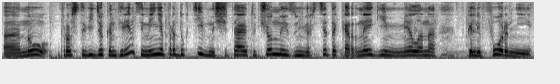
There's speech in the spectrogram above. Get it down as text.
А, ну, просто видеоконференции менее продуктивны, считают ученые из университета Карнеги Меллона в Калифорнии.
